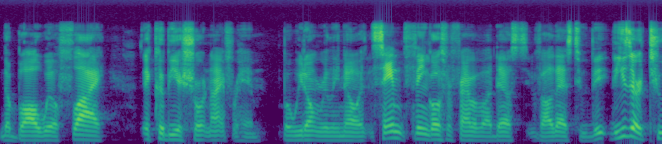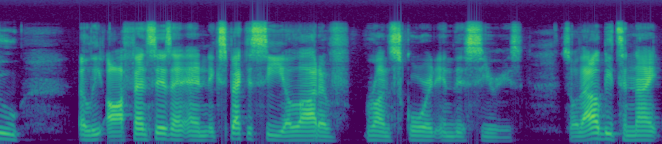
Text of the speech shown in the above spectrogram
the ball will fly, it could be a short night for him. But we don't really know. Same thing goes for Framber Valdez, Valdez too. These are two elite offenses, and, and expect to see a lot of runs scored in this series. So that'll be tonight.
